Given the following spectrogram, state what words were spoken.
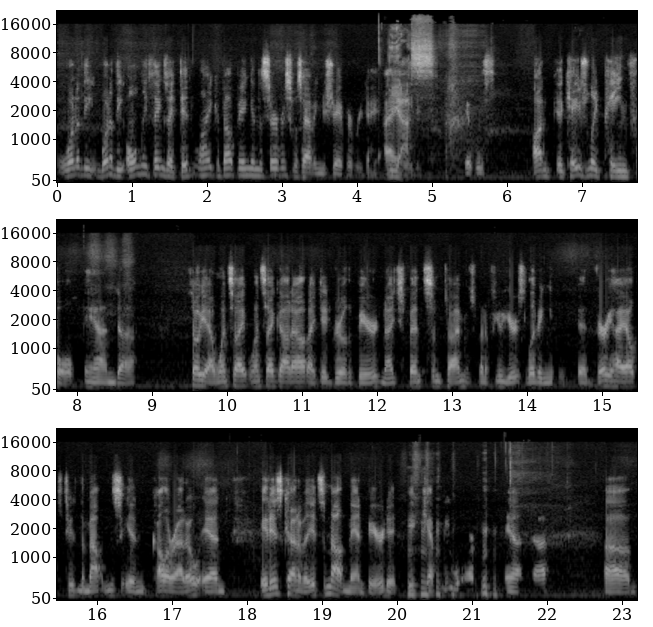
one of the one of the only things I didn't like about being in the service was having to shave every day. I yes, it. It was on occasionally painful, and uh, so yeah. Once I once I got out, I did grow the beard, and I spent some time. I spent a few years living at very high altitude in the mountains in Colorado, and it is kind of a it's a mountain man beard. It it kept me warm, and uh, um,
